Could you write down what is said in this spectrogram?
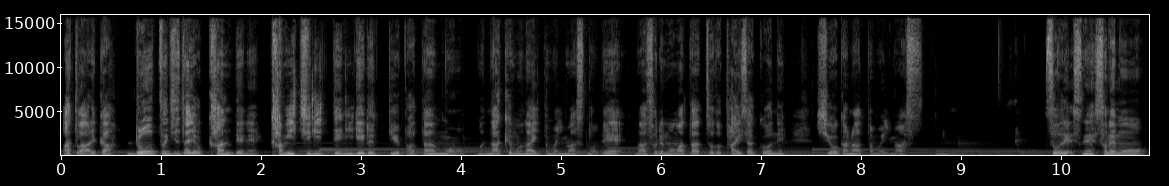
あとはあれか、ロープ自体を噛んでね、噛みちぎって逃げるっていうパターンも、まあ、なくもないと思いますので、まあ、それもまたちょっと対策をね、しようかなと思います。うん、そうですね、それも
